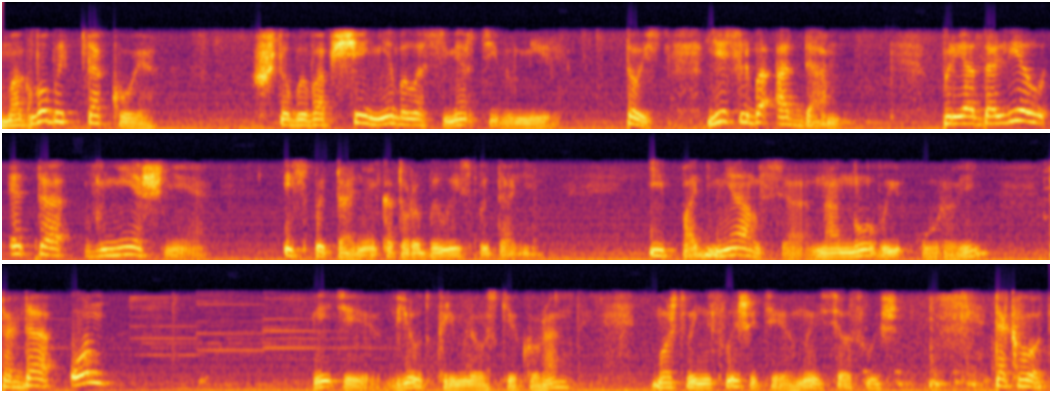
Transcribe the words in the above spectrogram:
могло быть такое, чтобы вообще не было смерти в мире. То есть, если бы Адам преодолел это внешнее испытание, которое было испытанием, и поднялся на новый уровень, тогда он, видите, бьют кремлевские куранты, может, вы не слышите, мы все слышим. Так вот,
